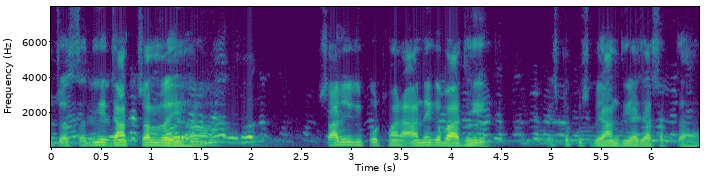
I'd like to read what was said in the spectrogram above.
उच्च स्तरीय जाँच चल रही है। सारी रिपोर्ट हमारे आने के बाद ही इस पर कुछ बयान दिया जा सकता है।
